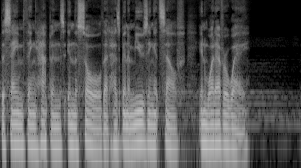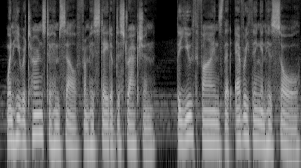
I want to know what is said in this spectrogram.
The same thing happens in the soul that has been amusing itself in whatever way. When he returns to himself from his state of distraction, the youth finds that everything in his soul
